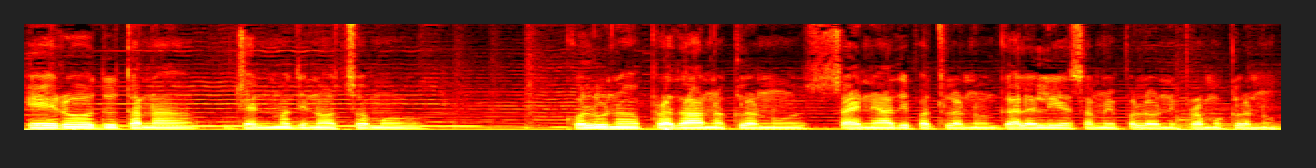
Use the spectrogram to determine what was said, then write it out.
హేరోదు తన జన్మదినోత్సవము కొలున ప్రధానకులను సైన్యాధిపతులను గలలియ సమీపంలోని ప్రముఖులను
